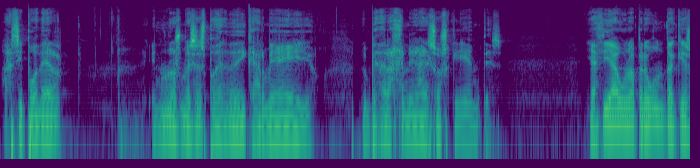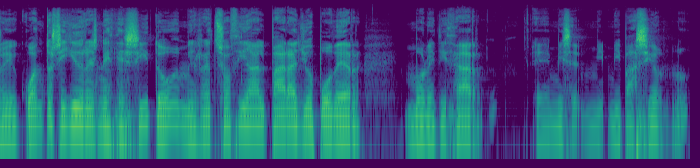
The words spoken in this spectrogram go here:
así poder, en unos meses, poder dedicarme a ello, empezar a generar esos clientes. Y hacía una pregunta que es, oye, ¿cuántos seguidores necesito en mi red social para yo poder monetizar eh, mi, pasión? ¿no?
